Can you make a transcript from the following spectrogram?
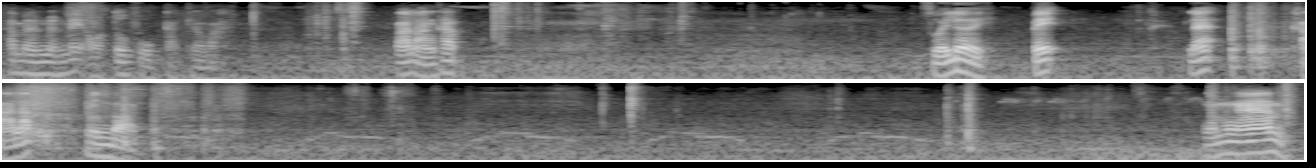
ถ้ามันมันไม่ออโต้โฟกัสแล้ววะฝาหลังครับ สวยเลย เป๊ะ และขารับเมนบอร์ด งามงามๆ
